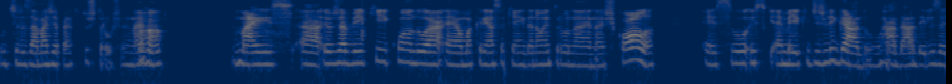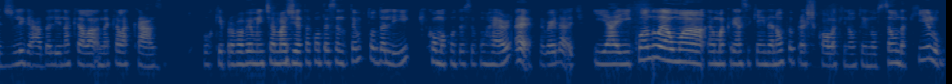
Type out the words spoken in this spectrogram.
utilizar magia perto dos trouxas, né? Aham. Mas ah, eu já vi que quando a- é uma criança que ainda não entrou na, na escola, isso, isso é meio que desligado. O radar deles é desligado ali naquela, naquela casa. Porque provavelmente a magia tá acontecendo o tempo todo ali, como aconteceu com o Harry. É, é verdade. E aí, quando é uma, é uma criança que ainda não foi pra escola, que não tem noção daquilo,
